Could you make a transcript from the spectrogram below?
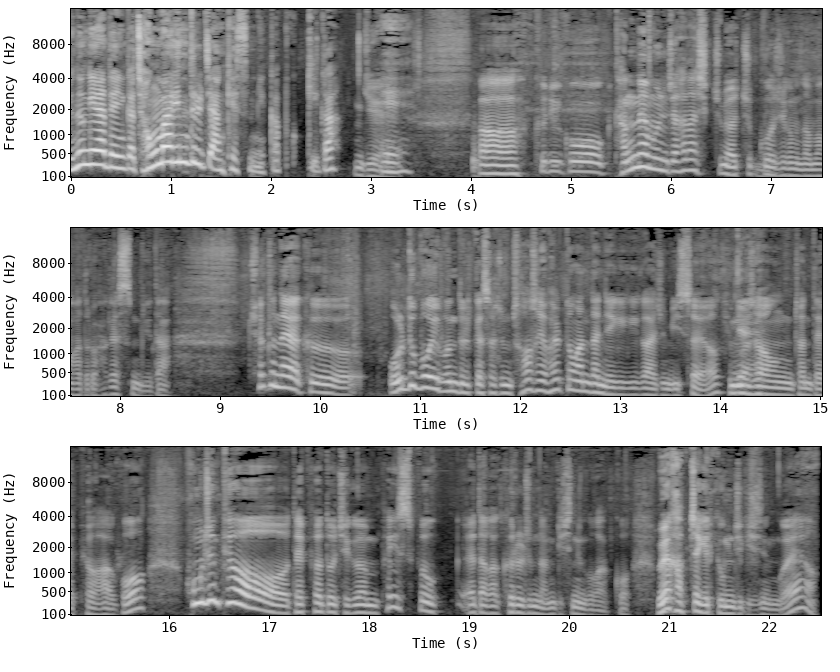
유능해야 되니까 정말 힘들지 않겠습니까? 뽑기가. 예. 예. 어, 그리고 당내 문제 하나씩 좀 여쭙고 지금 넘어가도록 하겠습니다. 최근에 그 올드보이 분들께서 좀 서서히 활동한다는 얘기가 좀 있어요. 김무성 전 대표하고 홍준표 대표도 지금 페이스북에다가 글을 좀 남기시는 것 같고 왜 갑자기 이렇게 움직이시는 거예요?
